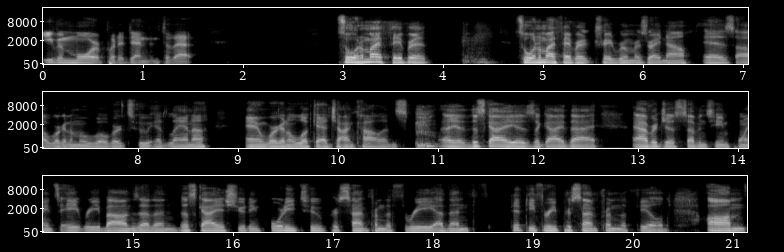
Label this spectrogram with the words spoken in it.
even more put a dent into that. So one of my favorite so one of my favorite trade rumors right now is uh, we're going to move over to Atlanta and we're going to look at John Collins. uh, this guy is a guy that averages 17 points, eight rebounds, and then this guy is shooting 42% from the three, and then 53% from the field. Um,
